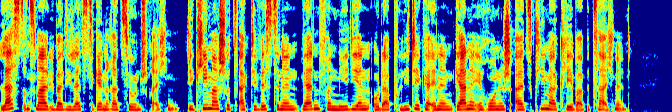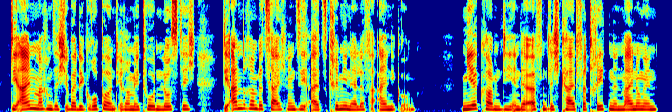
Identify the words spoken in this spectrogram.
Lasst uns mal über die letzte Generation sprechen. Die Klimaschutzaktivistinnen werden von Medien oder Politikerinnen gerne ironisch als Klimakleber bezeichnet. Die einen machen sich über die Gruppe und ihre Methoden lustig, die anderen bezeichnen sie als kriminelle Vereinigung. Mir kommen die in der Öffentlichkeit vertretenen Meinungen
